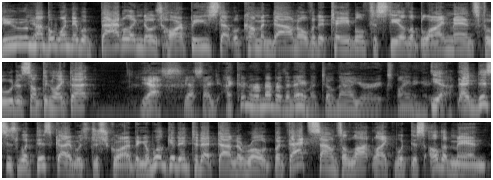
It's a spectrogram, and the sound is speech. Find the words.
Do you remember when they were battling those harpies that were coming down over the table to steal the blind man's food or something like that? Yes, yes. I, I couldn't remember the name until now you're explaining it. Yeah, and this is what this guy was describing, and we'll get into that down the road. But that sounds a lot like what this other man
